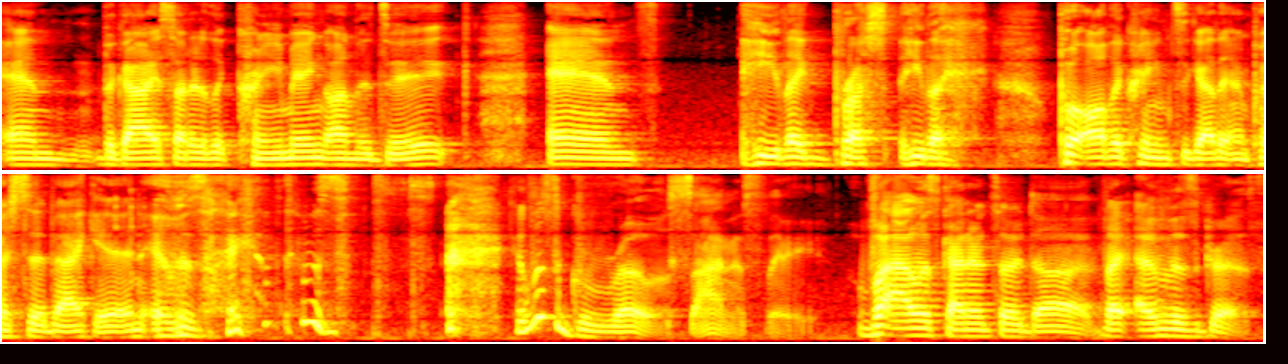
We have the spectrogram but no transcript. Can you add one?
and the guy started like creaming on the dick and he like brushed he like put all the cream together and pushed it back in. It was like it was it was gross, honestly. But I was kind of turned on. But it was gross.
